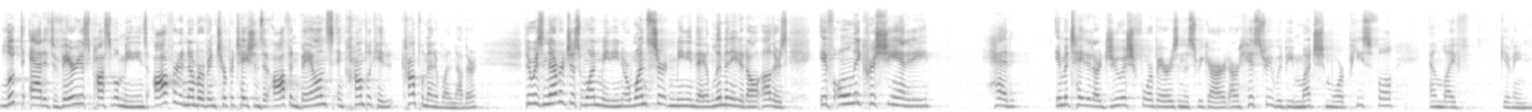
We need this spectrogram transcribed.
looked at its various possible meanings, offered a number of interpretations that often balanced and complicated, complemented one another. There was never just one meaning or one certain meaning that eliminated all others. If only Christianity had imitated our Jewish forebears in this regard, our history would be much more peaceful and life giving.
